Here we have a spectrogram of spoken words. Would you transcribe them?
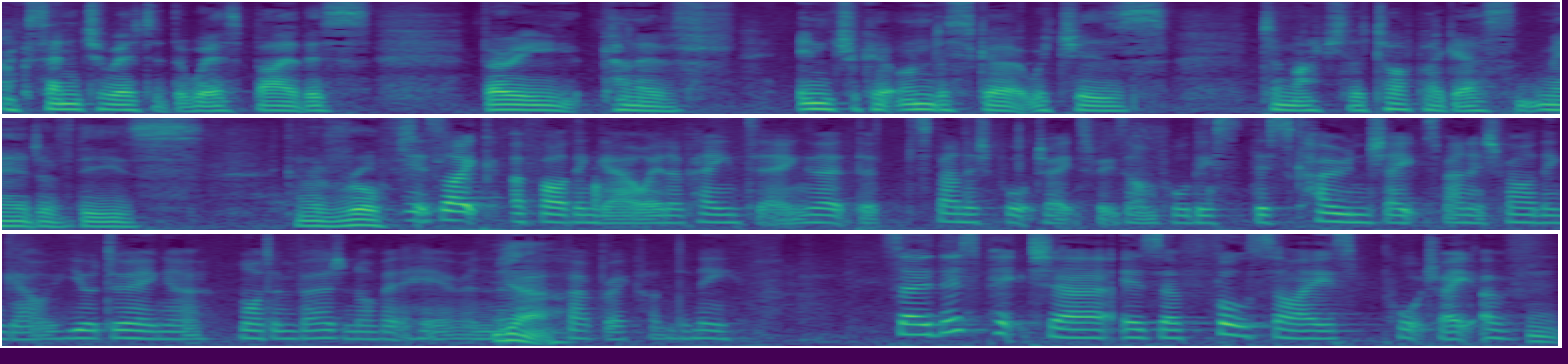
accentuated the waist by this very kind of intricate underskirt, which is to match the top, I guess, made of these kind of ruffs. It's like a farthingale in a painting. The, the Spanish portraits, for example, this this cone-shaped Spanish farthingale. You're doing a modern version of it here, and the yeah. fabric underneath. So this picture is a full-size portrait of mm.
